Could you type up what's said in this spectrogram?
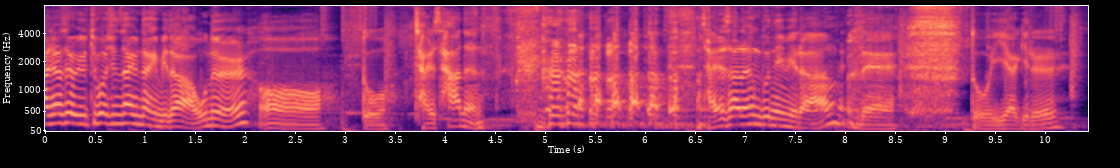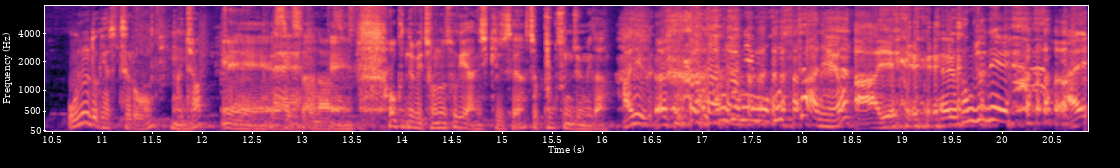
안녕하세요. 유튜버 신사임당입니다. 오늘 어, 또 잘 사는 잘 사는 흥부님이랑 네, 또 이야기를 오늘도 게스트로 그렇죠? 예, 네. 네. 예. 어, 근데 왜 저는 소개 안 시켜주세요? 저 북승주입니다. 아니 성주님은 호스트 아니에요? 아, 예. 네, 성주님 아니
